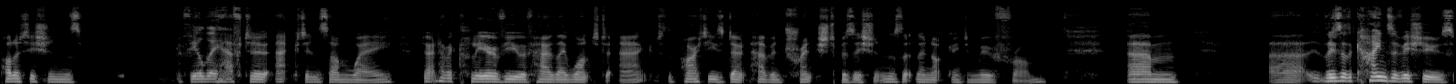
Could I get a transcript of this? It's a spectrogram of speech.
politicians feel they have to act in some way, don't have a clear view of how they want to act. The parties don't have entrenched positions that they're not going to move from. Um, uh, these are the kinds of issues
